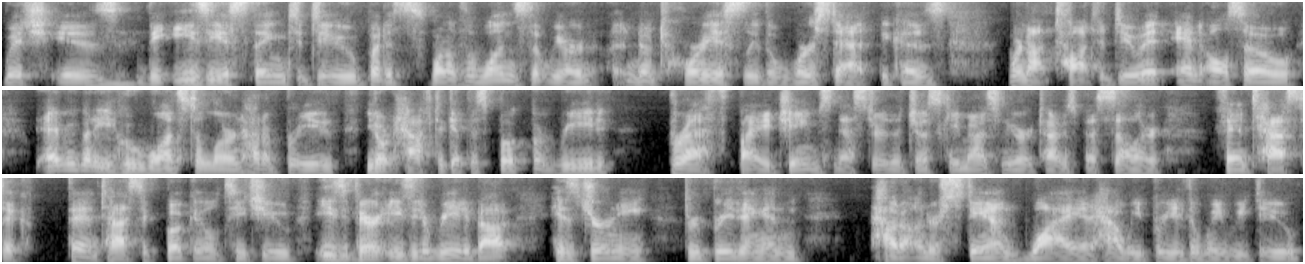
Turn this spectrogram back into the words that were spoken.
which is mm-hmm. the easiest thing to do, but it's one of the ones that we are notoriously the worst at because we're not taught to do it. And also, everybody who wants to learn how to breathe, you don't have to get this book, but read Breath by James Nestor that just came out as a New York Times bestseller. Fantastic, fantastic book. It'll teach you easy, very easy to read about his journey through breathing and how to understand why and how we breathe the way we do.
